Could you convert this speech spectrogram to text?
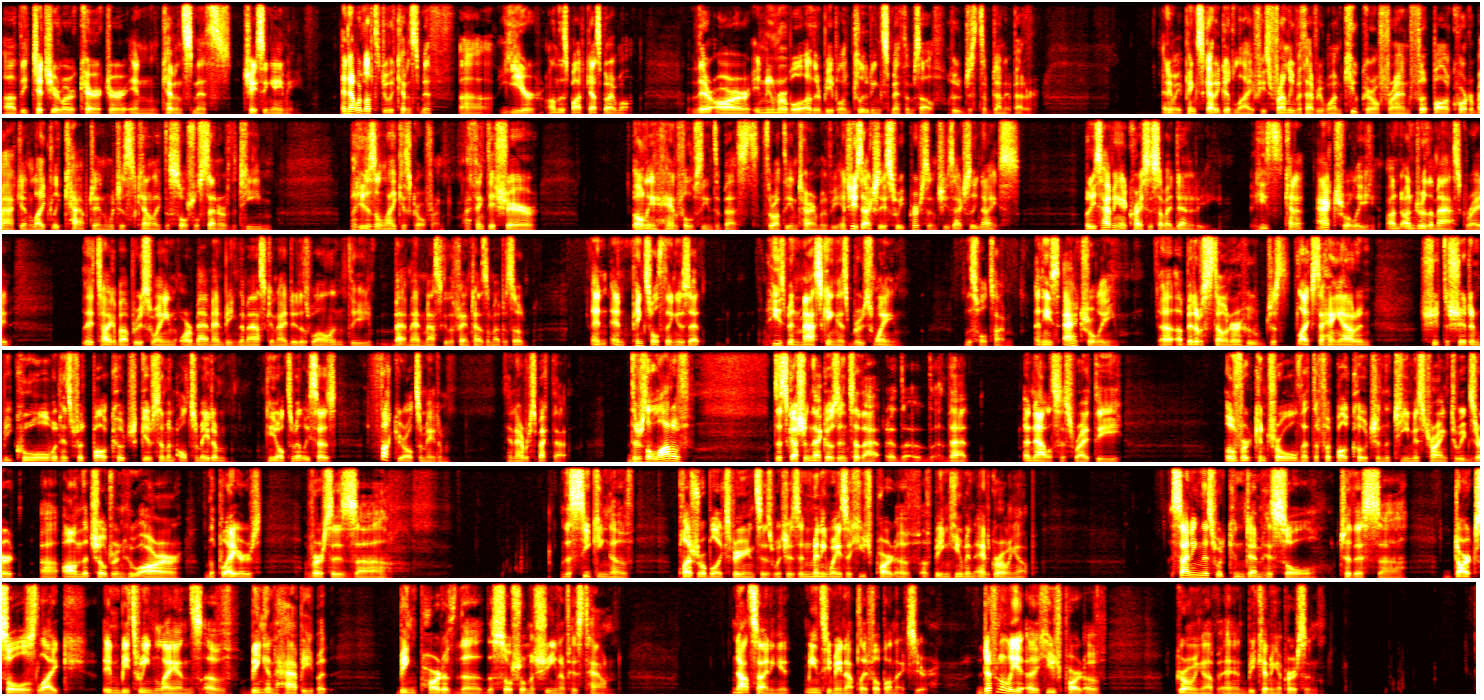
uh, the titular character in Kevin Smith's Chasing Amy. And I would love to do a Kevin Smith uh, year on this podcast, but I won't. There are innumerable other people, including Smith himself, who just have done it better. Anyway, Pink's got a good life. He's friendly with everyone, cute girlfriend, football quarterback, and likely captain, which is kind of like the social center of the team. But he doesn't like his girlfriend. I think they share only a handful of scenes at best throughout the entire movie. And she's actually a sweet person. She's actually nice. But he's having a crisis of identity. He's kind of actually un- under the mask, right? They talk about Bruce Wayne or Batman being the mask, and I did as well in the Batman Mask of the Phantasm episode and and Pink's whole thing is that he's been masking as Bruce Wayne this whole time, and he's actually a, a bit of a stoner who just likes to hang out and shoot the shit and be cool. When his football coach gives him an ultimatum, he ultimately says, "Fuck your ultimatum," and I respect that. There's a lot of discussion that goes into that uh, that analysis, right? The overt control that the football coach and the team is trying to exert uh, on the children who are the players versus uh, the seeking of pleasurable experiences, which is in many ways a huge part of, of being human and growing up. Signing this would condemn his soul to this uh, Dark Souls like in between lands of being unhappy, but being part of the, the social machine of his town. Not signing it means he may not play football next year. Definitely a huge part of growing up and becoming a person.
